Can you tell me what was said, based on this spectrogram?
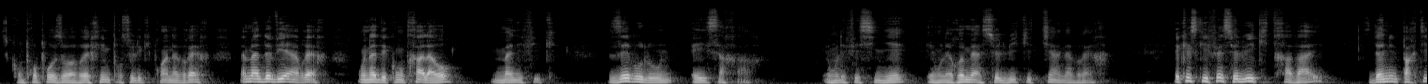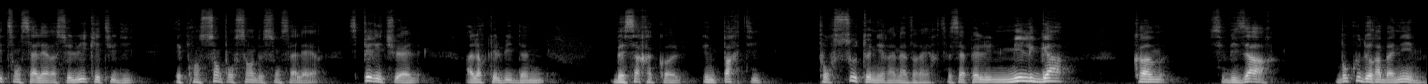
Ce qu'on propose au Avrechim pour celui qui prend un Avrer, même un devier Avrer. On a des contrats là-haut, magnifiques. Zevouloun et Issachar. Et on les fait signer et on les remet à celui qui tient un Avrer. Et qu'est-ce qu'il fait? Celui qui travaille Il donne une partie de son salaire à celui qui étudie et prend 100% de son salaire spirituel, alors que lui donne Bessachakol, une partie, pour soutenir un Avrer. Ça s'appelle une milga, comme, c'est bizarre, beaucoup de rabbinim.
